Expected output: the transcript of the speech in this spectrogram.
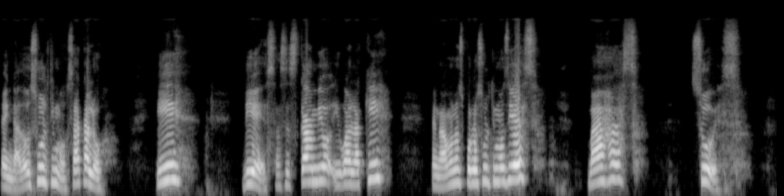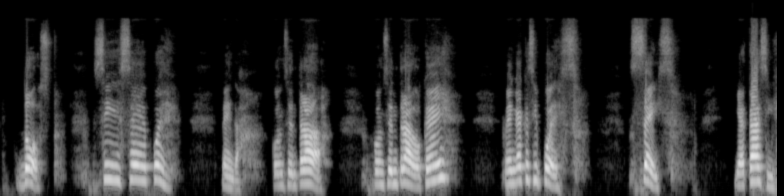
Venga, dos últimos, sácalo. Y 10. Haces cambio, igual aquí. Venga, vámonos por los últimos 10. Bajas, subes. 2. Sí se puede. Venga, concentrada. Concentrado, ¿ok? Venga que sí puedes. 6. Ya casi.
